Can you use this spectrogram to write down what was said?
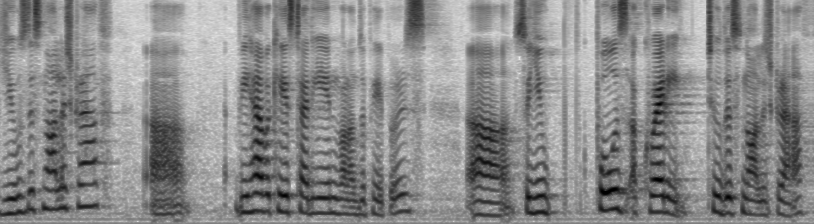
use this knowledge graph? Uh, we have a case study in one of the papers. Uh, so you pose a query to this knowledge graph,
